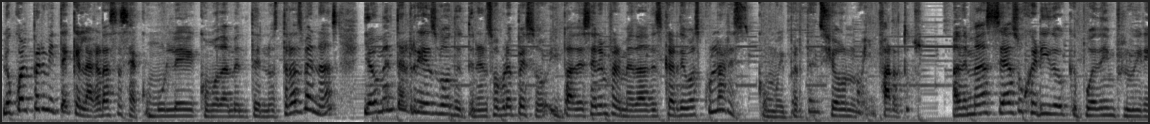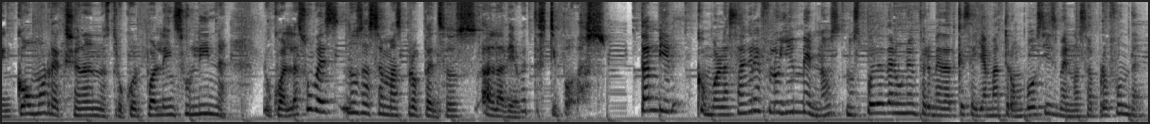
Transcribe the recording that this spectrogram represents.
lo cual permite que la grasa se acumule cómodamente en nuestras venas y aumenta el riesgo de tener sobrepeso y padecer enfermedades cardiovasculares, como hipertensión o infartos. Además, se ha sugerido que puede influir en cómo reacciona nuestro cuerpo a la insulina, lo cual a su vez nos hace más propensos a la diabetes tipo 2. También, como la sangre fluye menos, nos puede dar una enfermedad que se llama trombosis venosa profunda,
